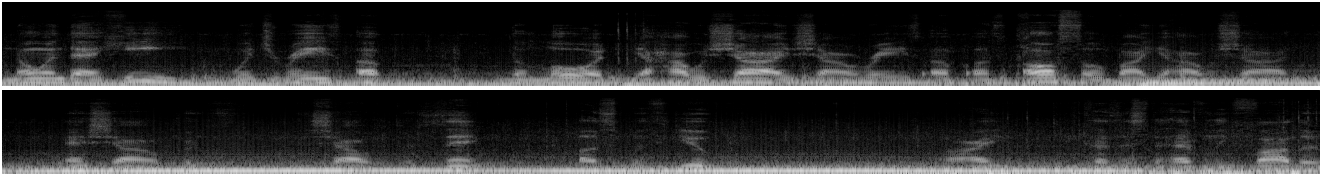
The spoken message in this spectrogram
knowing that He which raised up the Lord Yahweh shall raise up us also by Yahweh and shall shall present us with you." All right, because it's the Heavenly Father,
